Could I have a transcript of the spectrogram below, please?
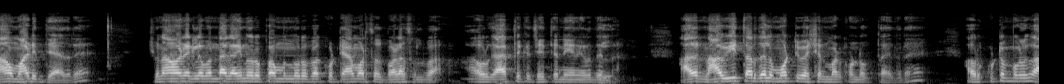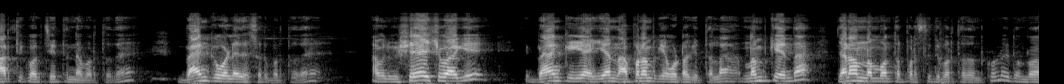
ನಾವು ಮಾಡಿದ್ದೆ ಆದರೆ, ಚುನಾವಣೆಗಳು ಬಂದಾಗ ಐನೂರು ರೂಪಾಯಿ, ಮುನ್ನೂರು ರೂಪಾಯಿ ಕೊಟ್ಟು ಯಾಮರ್ಸೋದು ಭಾಳ ಸುಲಭ. ಅವ್ರಿಗೆ ಆರ್ಥಿಕ ಚೈತನ್ಯ ಏನಿರೋದಿಲ್ಲ ಆದರೆ ನಾವು ಈ ಥರದಲ್ಲಿ ಮೋಟಿವೇಶನ್ ಮಾಡ್ಕೊಂಡು ಹೋಗ್ತಾ ಇದ್ದರೆ ಅವ್ರ ಕುಟುಂಬಗಳಿಗೂ ಆರ್ಥಿಕವಾಗಿ ಚೈತನ್ಯ ಬರ್ತದೆ. ಬ್ಯಾಂಕ್ ಒಳ್ಳೆಯ ಹೆಸರು ಬರ್ತದೆ. ಆಮೇಲೆ ವಿಶೇಷವಾಗಿ ಬ್ಯಾಂಕಿಗೆ ಏನು ಅಪನಂಬಿಕೆ ಹೊಟ್ಟೋಗಿತ್ತಲ್ಲ ನಂಬಿಕೆಯಿಂದ ಜನ ನಂಬುವಂಥ ಪರಿಸ್ಥಿತಿ ಬರ್ತದೆ ಅಂದ್ಕೊಂಡು ಇದೊಂದು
